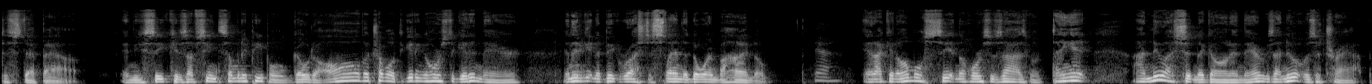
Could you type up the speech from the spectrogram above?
to step out. And you see, because I've seen so many people go to all the trouble to getting a horse to get in there and then get in a big rush to slam the door in behind them. Yeah. And I can almost see it in the horse's eyes going, dang it, I knew I shouldn't have gone in there because I knew it was a trap.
